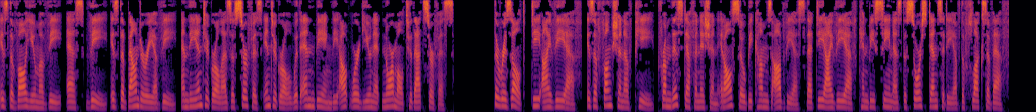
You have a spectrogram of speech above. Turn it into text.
is the volume of V, S v is the boundary of V, and the integral is a surface integral with n being the outward unit normal to that surface. The result, divf, is a function of p. From this definition it also becomes obvious that divf can be seen as the source density of the flux of f.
